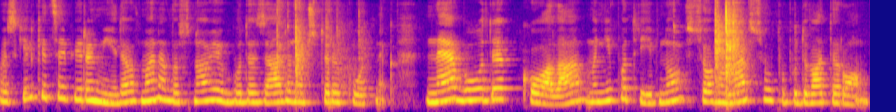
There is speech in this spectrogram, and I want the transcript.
Оскільки це піраміда, в мене в основі буде задано чотирикутник. Не буде кола, мені потрібно всього-навсього побудувати ромб.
